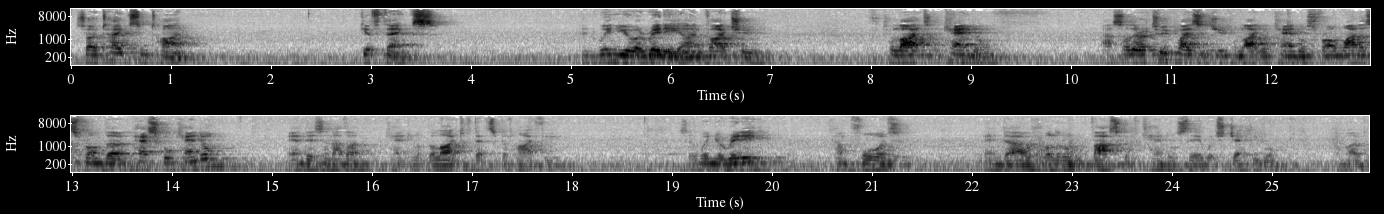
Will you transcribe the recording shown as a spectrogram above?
So take some time, give thanks, and when you are ready, I invite you to light a candle. Uh, so there are two places you can light your candles from. One is from the Paschal candle, and there's another candle at the light if that's a bit high for you. So when you're ready, come forward and uh, we have a little basket of candles there which Jackie will come over.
